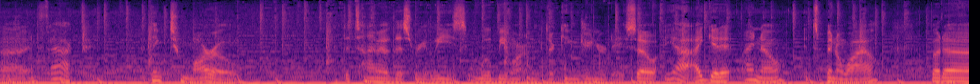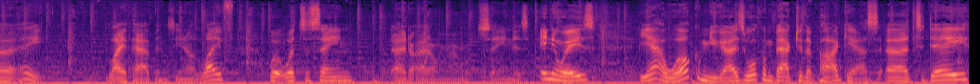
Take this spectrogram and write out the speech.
uh, in fact, I think tomorrow the time of this release will be Martin Luther King Jr. Day. So yeah, I get it. I know it's been a while, but uh, hey, life happens. You know, life. What what's the saying? I don't, I don't remember what the saying is. Anyways, yeah, welcome you guys. Welcome back to the podcast. Uh, today,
